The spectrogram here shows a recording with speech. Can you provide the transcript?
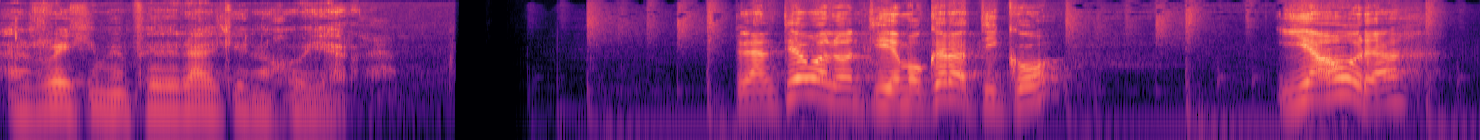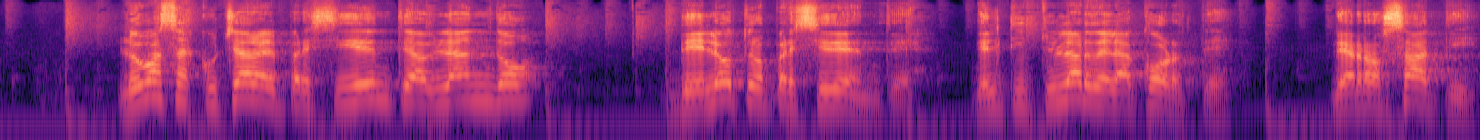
al régimen federal que nos gobierna. Planteaba lo antidemocrático y ahora lo vas a escuchar al presidente hablando del otro presidente, del titular de la Corte, de Rosati.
